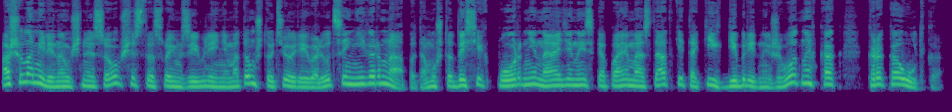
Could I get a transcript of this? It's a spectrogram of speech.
ошеломили научное сообщество своим заявлением о том, что теория эволюции неверна, потому что до сих пор не найдены ископаемые остатки таких гибридных животных, как крокоутка.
